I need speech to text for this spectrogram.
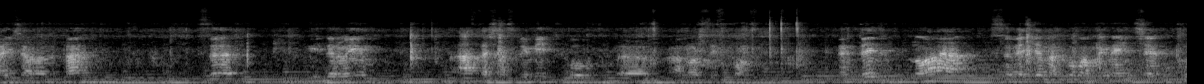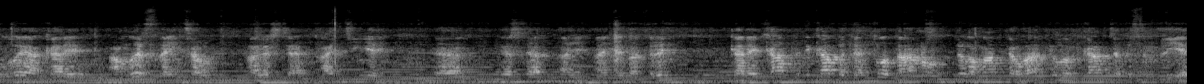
aici la adunare, să îi dăruim asta și am primit cu uh, a noștri sponsori. Întâi, Noaia, să vedem acum mâine aici cu ăia care am mers aici al, al ăștia, ai tineri, uh, ăștia ai, ai debatrări, care cap, de capătă în tot anul de la Matca Lachilor cartea de sâmbrie.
